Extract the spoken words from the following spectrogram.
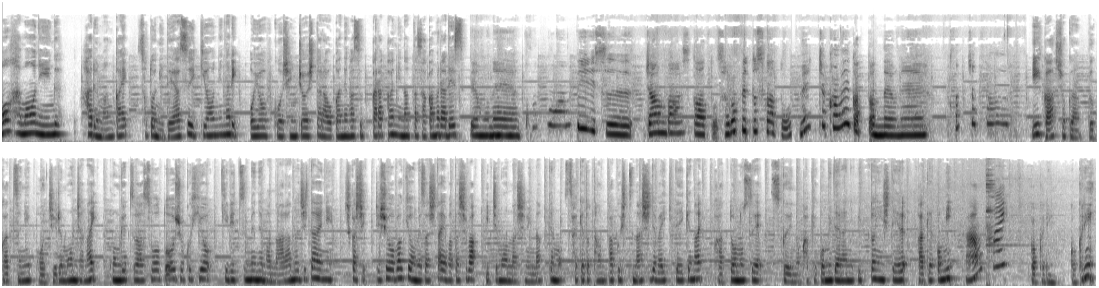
オンハモーニング。春満開、外に出やすい気温になり、お洋服を新調したらお金がすっからかんになった坂村です。でもね、このワンピース、ジャンバースカート、サロペットスカート、めっちゃ可愛かったんだよね。っちゃった。いいか？諸君、部活にポチるもんじゃない。今月は相当食費を切り詰めねばならぬ事態に。しかし、自称化けを目指したい私は、一文なしになっても酒とタンパク質なしでは生きていけない。葛藤の末、救いの駆け込み寺にピットインしている。駆け込み、乾杯ごくりん、ごくりん。くー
